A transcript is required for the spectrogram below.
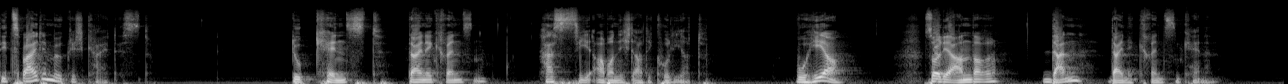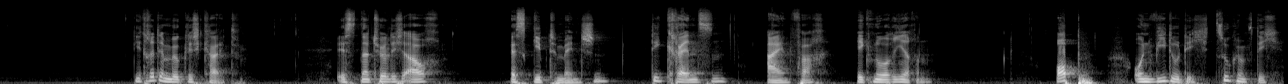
Die zweite Möglichkeit ist, du kennst deine Grenzen, hast sie aber nicht artikuliert. Woher soll der andere dann deine Grenzen kennen? Die dritte Möglichkeit ist natürlich auch, es gibt Menschen, die Grenzen einfach ignorieren. Ob und wie du dich zukünftig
